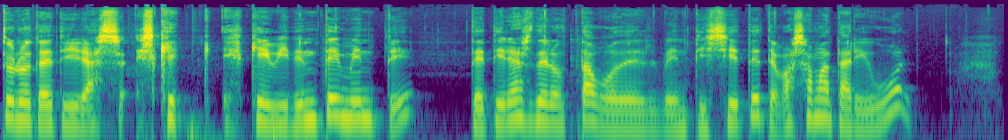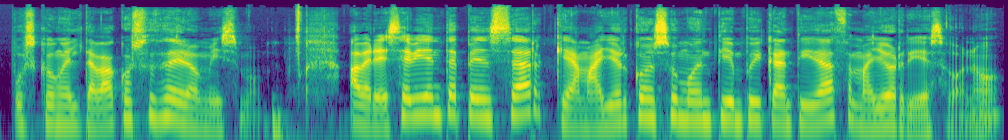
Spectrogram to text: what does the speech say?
Tú no te tiras. Es que, es que evidentemente te tiras del octavo del 27, te vas a matar igual. Pues con el tabaco sucede lo mismo. A ver, es evidente pensar que a mayor consumo en tiempo y cantidad, a mayor riesgo, ¿no?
